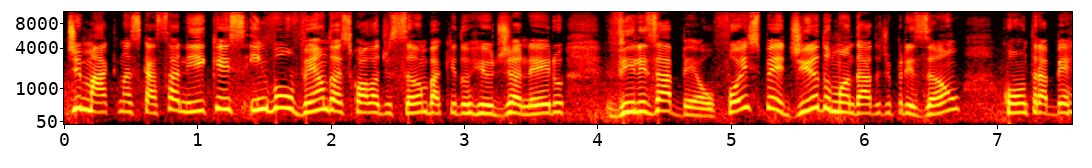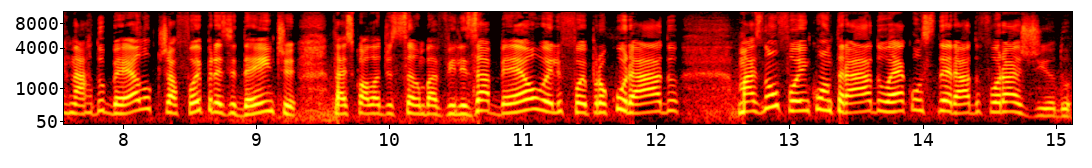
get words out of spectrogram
de máquinas caça-níqueis envolvendo a escola de samba aqui do Rio de Janeiro, Vila Isabel. Isabel. Foi expedido o mandado de prisão contra Bernardo Belo, que já foi presidente da Escola de Samba Vila Isabel. Ele foi procurado, mas não foi encontrado, é considerado foragido.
